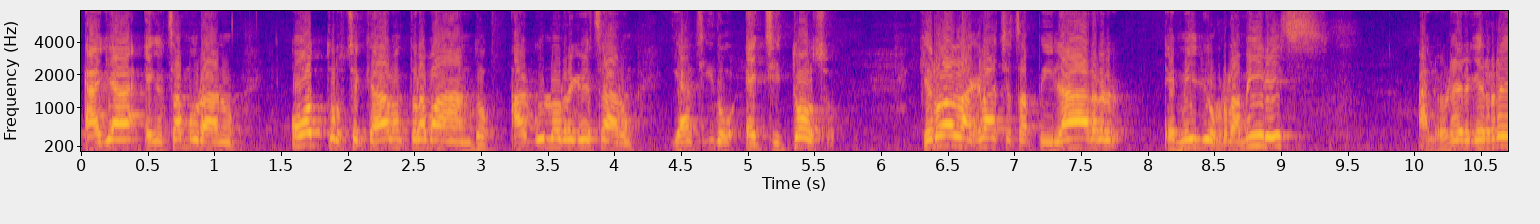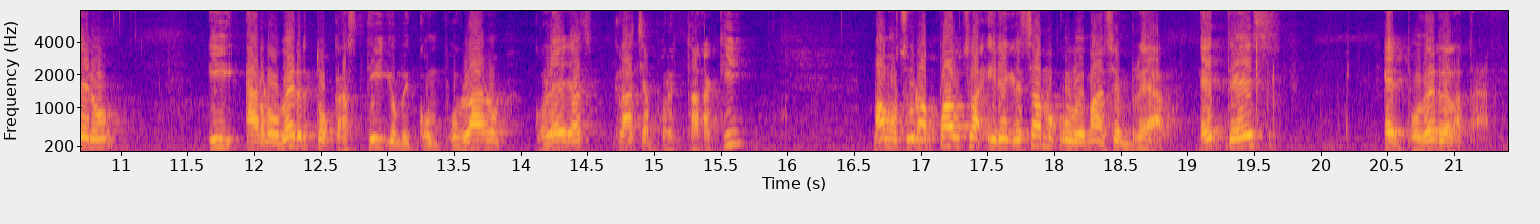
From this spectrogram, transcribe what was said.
allá en el Zamorano. Otros se quedaron trabajando, algunos regresaron y han sido exitosos. Quiero dar las gracias a Pilar Emilio Ramírez, a Leonel Guerrero y a Roberto Castillo, mi compoblano. Colegas, gracias por estar aquí. Vamos a una pausa y regresamos con los demás empleados. Este es el poder de la tarde.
